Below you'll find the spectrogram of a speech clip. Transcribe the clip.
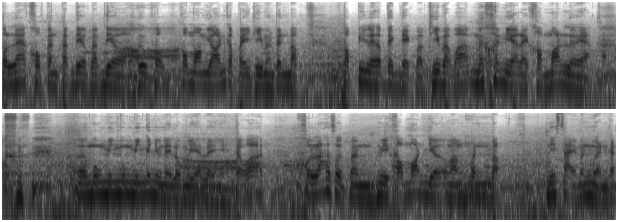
คนแรกคบกันแป๊บเดียวแป๊บเดียวอะอ๋อคือพอพอมองย้อนกลับไปอีกทีมันเป็นแบบ puppy love เด็ก ๆ แบบที่แบบว่าไม่ค่อยมีอะไร common เลยอะครับผม เออมุ้งมิ้งมุ้งมิ้งกันอยู่ในโรงเรียนอ๋อออะไรอย่างงี้แต่ว่าคนล่าสุดมันมี common เยอะมั้งมันแบบนิสัยมันเหมือนกัน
